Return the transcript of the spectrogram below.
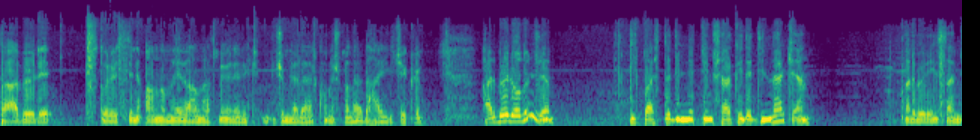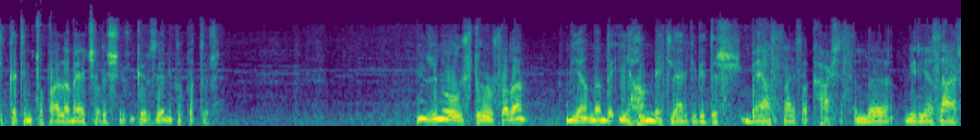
daha böyle psikolojisini anlamaya ve anlatmaya yönelik cümleler, konuşmalar daha ilgi çekiyor. Hal böyle olunca ilk başta dinlettiğim şarkıyı da dinlerken hani böyle insan dikkatini toparlamaya çalışır, gözlerini kapatır, yüzünü ovuşturur falan bir yandan da ilham bekler gibidir. Beyaz sayfa karşısında bir yazar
